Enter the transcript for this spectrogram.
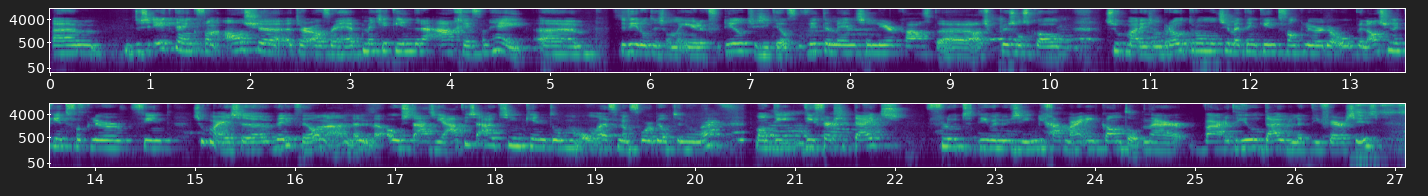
Um, dus ik denk van als je het erover hebt met je kinderen, aangeef van hé, hey, um, de wereld is oneerlijk verdeeld. Je ziet heel veel witte mensen, leerkracht. Uh, als je puzzels koopt, zoek maar eens een broodtrommeltje met een kind van kleur erop. En als je een kind van kleur vindt, zoek maar eens, uh, weet ik veel, een, een Oost-Aziatisch uitzien kind, om, om even een voorbeeld te noemen. Want die diversiteits vloed die we nu zien, die gaat maar één kant op. Naar waar het heel duidelijk divers is.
